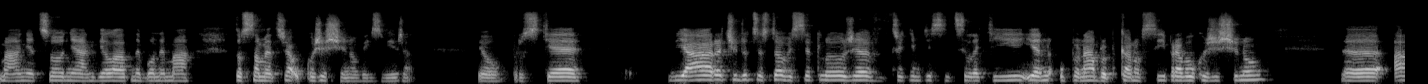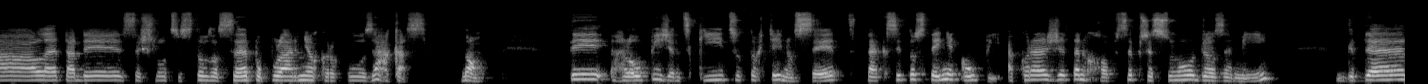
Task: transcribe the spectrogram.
má něco nějak dělat nebo nemá to samé třeba u kožešinových zvířat. Jo, prostě já radši do cestu a vysvětluju, že v třetím tisíciletí jen úplná blbka nosí pravou kožešinu, ale tady se šlo cestou zase populárního kroku zákaz. No, ty hloupí ženský, co to chtějí nosit, tak si to stejně koupí. Akorát, že ten chov se přesunul do zemí, kde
